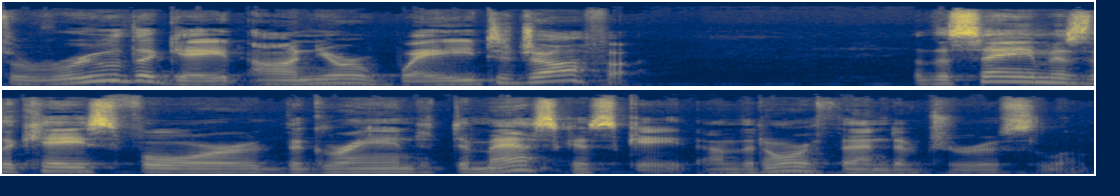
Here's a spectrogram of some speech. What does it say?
through the gate on your way to Jaffa. The same is the case for the Grand Damascus Gate on the north end of Jerusalem.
